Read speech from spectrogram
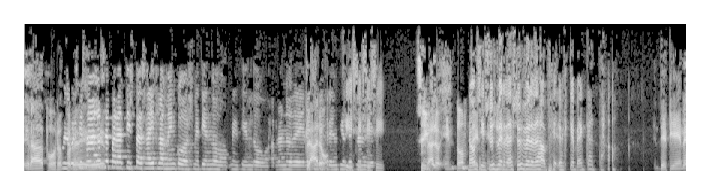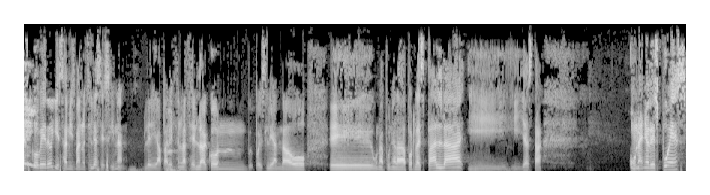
Era por... Bueno, pues que son los separatistas ahí flamencos metiendo, metiendo, hablando de claro. diferencias sí, sí, sí, sí, Claro, entonces... No, sí, eso es verdad, eso es verdad, pero es que me ha encantado. Detienen a Escobedo y esa misma noche le asesinan. Le aparece en la celda con, pues le han dado eh, una puñalada por la espalda y, y ya está. Un año después,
